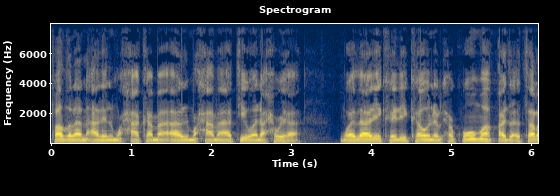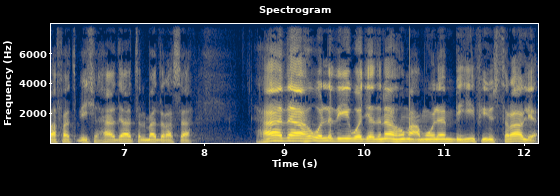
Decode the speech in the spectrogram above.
فضلا عن المحاكمة المحاماة ونحوها. وذلك لكون الحكومة قد اعترفت بشهادات المدرسة. هذا هو الذي وجدناه معمولا به في أستراليا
